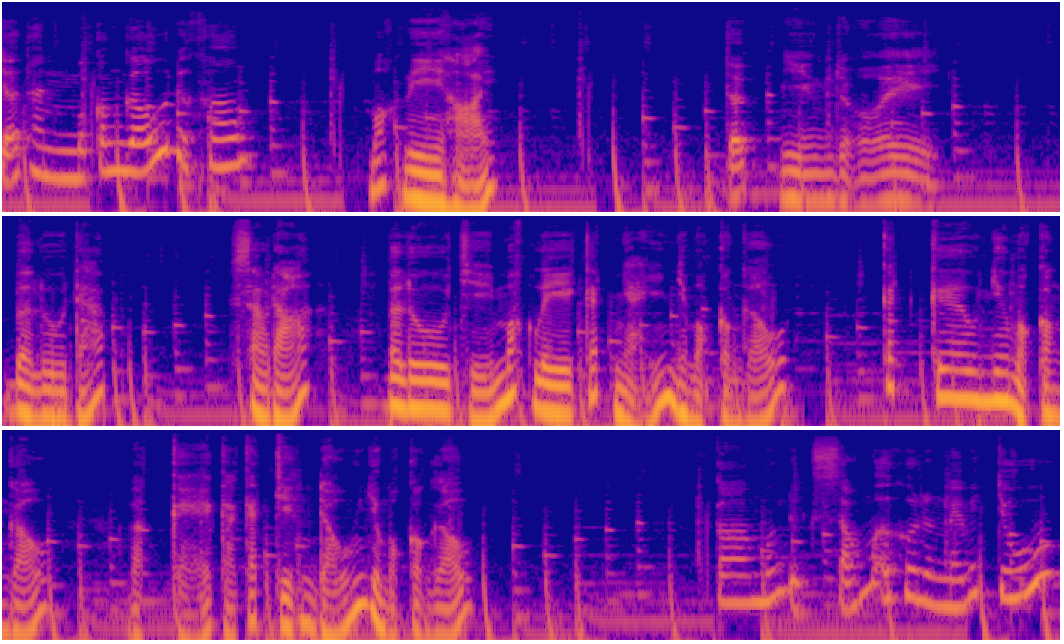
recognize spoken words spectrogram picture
trở thành một con gấu được không? Mowgli hỏi. Tất nhiên rồi. Blue đáp. Sau đó, Blue chỉ Mowgli cách nhảy như một con gấu, cách kêu như một con gấu và kể cả cách chiến đấu như một con gấu. Con muốn được sống ở khu rừng này với chú.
